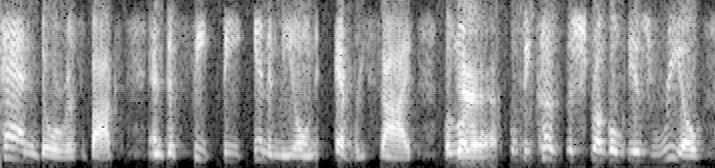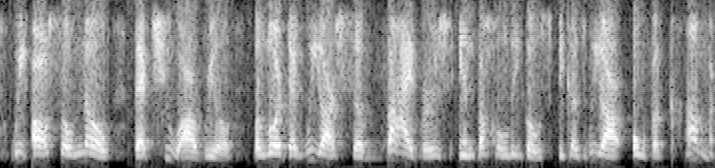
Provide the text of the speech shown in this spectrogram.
Pandora's box and defeat the enemy on every side. But Lord, Yeah. because the struggle is real, we also know that you are real. But Lord, that we are survivors in the Holy Ghost because we are overcomers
